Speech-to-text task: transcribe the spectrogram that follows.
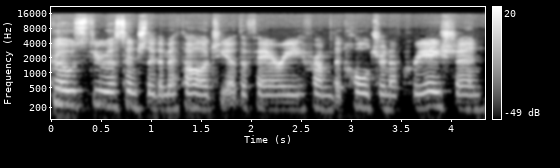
goes through essentially the mythology of the fairy from the cauldron of creation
